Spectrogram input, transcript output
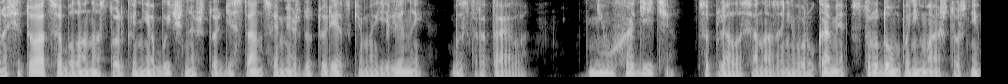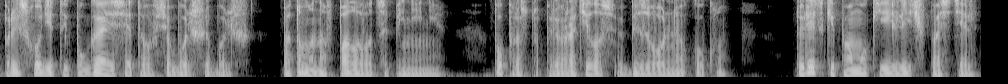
но ситуация была настолько необычная, что дистанция между Турецким и Еленой быстро таяла. «Не уходите», — цеплялась она за него руками, с трудом понимая, что с ней происходит, и пугаясь этого все больше и больше. Потом она впала в оцепенение, попросту превратилась в безвольную куклу. Турецкий помог ей лечь в постель,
